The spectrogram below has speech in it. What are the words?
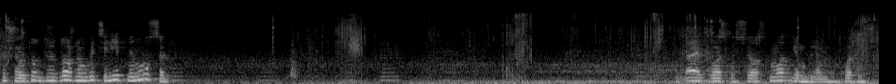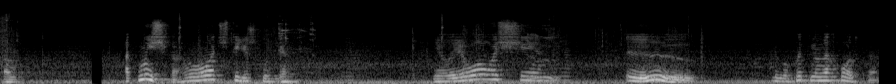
Слушай, ну тут же должен быть элитный мусор. Давай просто все осмотрим, блин, пофиг, что там. Отмычка, о, 4 штуки. Белые овощи. Ü. Любопытная находка.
